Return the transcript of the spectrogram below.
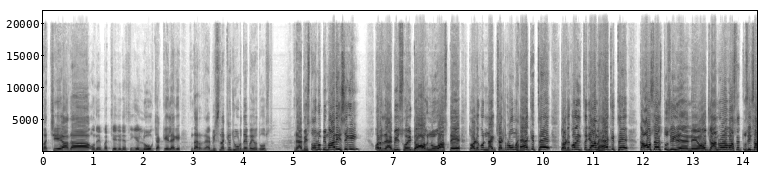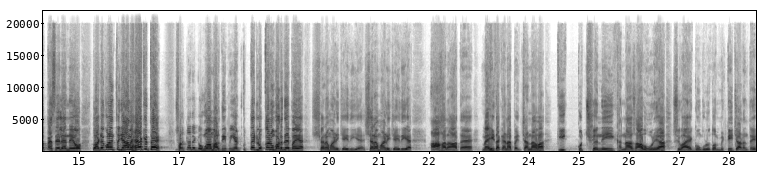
ਬੱਚਿਆਂ ਦਾ ਉਹਦੇ ਬੱਚੇ ਜਿਹੜੇ ਸੀਗੇ ਲੋਕ ਚੱਕ ਕੇ ਲੈ ਗਏ। ਇਹਦਾ ਰੈਬਿਸ ਨਾਲ ਕਿਉਂ ਜੋੜਦੇ ਪਏ ਹੋ ਦੋਸਤ? ਰੈਬਿਸ ਤਾਂ ਉਹਨੂੰ ਬਿਮਾਰੀ ਸੀਗੀ। ਔਰ ਰੈਬਿਸ ਹੋਈ ਡੌਗ ਨੂੰ ਵਾਸਤੇ ਤੁਹਾਡੇ ਕੋਲ ਨਾਈਟ ਸ਼ੈਲਟਰ ਰੂਮ ਹੈ ਕਿੱਥੇ? ਤੁਹਾਡੇ ਕੋਲ ਇੰਤਜ਼ਾਮ ਹੈ ਕਿੱਥੇ? ਕਾਉਸੈਸ ਤੁਸੀਂ ਲੈ ਲੈਂਦੇ ਹੋ? ਜਾਨਵਰਾਂ ਵਾਸਤੇ ਤੁਸੀਂ ਸਭ ਪੈਸੇ ਲੈਂਦੇ ਹੋ। ਤੁਹਾਡੇ ਕੋਲ ਇੰਤਜ਼ਾਮ ਹੈ ਕਿੱਥੇ? ਸੜਕਾਂ ਤੇ ਗਊਆਂ ਮਰਦੀ ਪਈਆਂ, ਕੁੱਤੇ ਲੋਕਾਂ ਨੂੰ ਵੱਢਦੇ ਪਏ ਆ। ਸ਼ਰਮ ਆਣੀ ਚਾਹੀਦੀ ਹੈ, ਸ਼ਰਮ ਆਣੀ ਚਾਹੀਦੀ ਹੈ। ਆਹ ਹਾਲਾਤ ਹੈ। ਮੈਂ ਹੀ ਤਾਂ ਕਹਿਣਾ ਪ- ਚਾਹੁੰਦਾ ਵਾਂ ਕਿ ਕੁਛ ਨਹੀਂ ਖੰਨਾ ਸਾਹਿਬ ਹੋ ਰਿਹਾ ਸਿਵਾਏ ਗੋਂਗਲੂ ਤੋਂ ਮਿੱਟੀ ਝਾੜਨ ਤੇ।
